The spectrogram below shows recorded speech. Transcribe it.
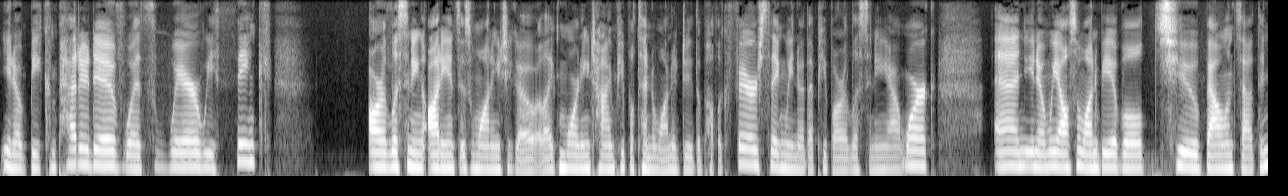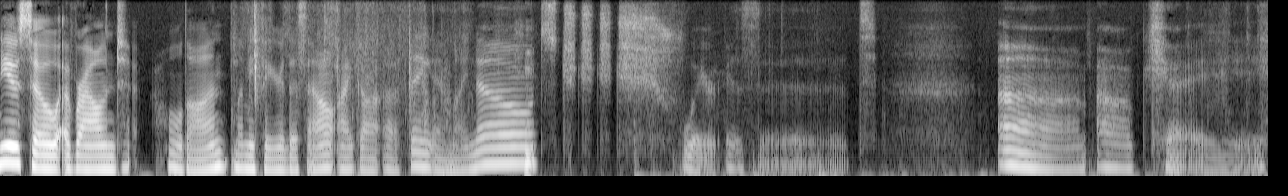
you know be competitive with where we think our listening audience is wanting to go. Like morning time, people tend to want to do the public affairs thing. We know that people are listening at work. And, you know, we also want to be able to balance out the news. So around, hold on, let me figure this out. I got a thing in my notes. Where is it? Um, okay.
